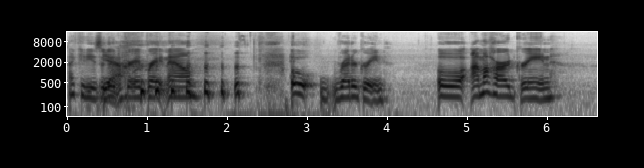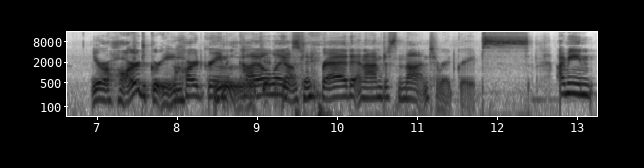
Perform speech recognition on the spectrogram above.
I could use a Yeah. good grape right now. Oh, red or green? Oh, I'm a hard green. You're a hard green. Hard green. Ooh, Kyle okay. No, likes okay. red, and I'm just not into red grapes. I mean,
